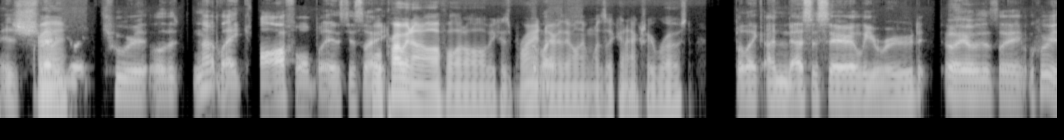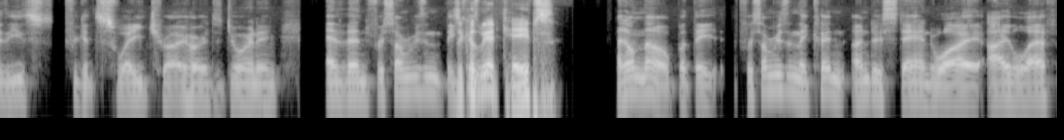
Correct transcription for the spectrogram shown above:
is shredding Really? like well it's not like awful but it's just Well, like probably not awful at all because Bryant and I like are the only ones that can actually roast. But like unnecessarily rude like, it was just like who are these freaking sweaty tryhards joining and then for some reason they Is it because we had capes? I don't know, but they for some reason they couldn't understand why I left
